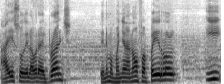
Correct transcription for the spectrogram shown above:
a eso de la hora del brunch. Tenemos mañana non-fan payroll y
